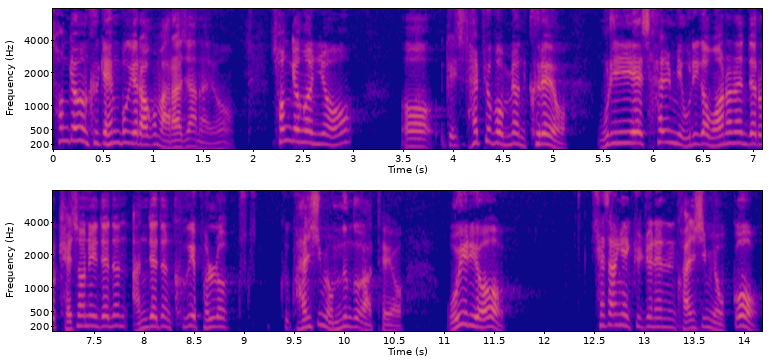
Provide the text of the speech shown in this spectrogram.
성경은 그게 행복이라고 말하지 않아요. 성경은요, 어, 이렇게 살펴보면 그래요. 우리의 삶이 우리가 원하는 대로 개선이 되든 안 되든 그게 별로 그 관심이 없는 것 같아요. 오히려 세상의 기준에는 관심이 없고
